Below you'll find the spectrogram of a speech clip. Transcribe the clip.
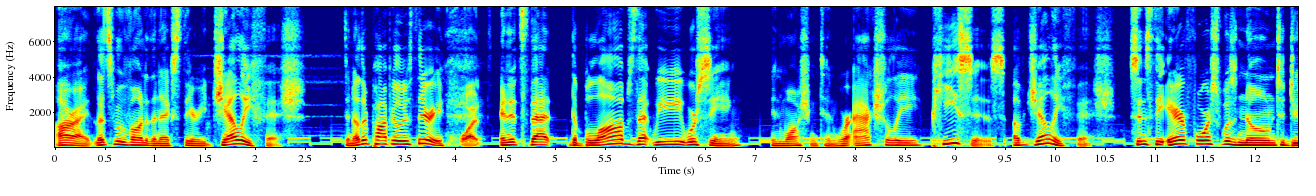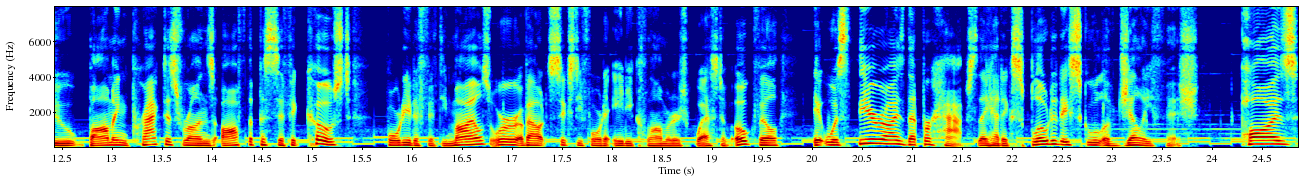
All right, let's move on to the next theory. Jellyfish. It's another popular theory, What? and it's that the blobs that we were seeing in Washington were actually pieces of jellyfish. Since the Air Force was known to do bombing practice runs off the Pacific coast, 40 to 50 miles, or about 64 to 80 kilometers west of Oakville, it was theorized that perhaps they had exploded a school of jellyfish. Pause.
